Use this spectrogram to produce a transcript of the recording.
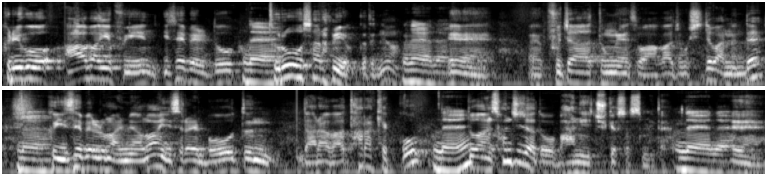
그리고 아하방의 부인 이세벨도 네. 드로우 사람이었거든요. 네, 네, 예. 예, 부자 동네에서 와가지고 시집 왔는데 네. 그 이세벨로 말미암아 이스라엘 모든 나라가 타락했고 네, 또한 선지자도 많이 죽였었습니다. 네, 네, 예.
